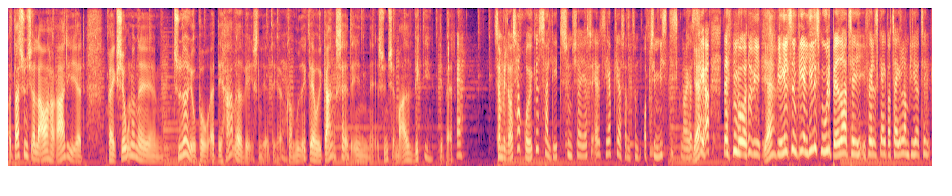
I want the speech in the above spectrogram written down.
Og der synes jeg, Laura har ret i, at reaktionerne øhm, tyder jo på, at det har været væsentligt, at det her ja. kom ud. Ikke? Det er jo i gang sat en, øh, synes jeg, meget vigtig debat. Ja som vil også have rykket sig lidt, synes jeg. Jeg, altså, jeg bliver sådan, sådan optimistisk, når jeg ja. ser den måde, vi, ja. vi hele tiden bliver en lille smule bedre til i fællesskab at tale om de her ting.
